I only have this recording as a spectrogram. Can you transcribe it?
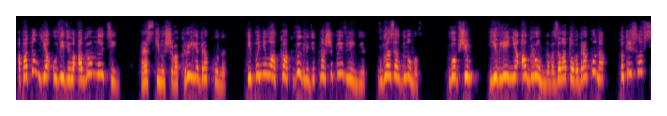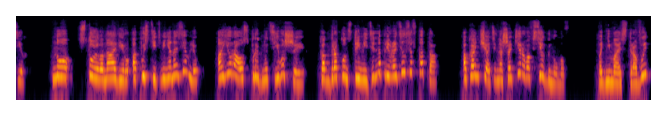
А потом я увидела огромную тень, раскинувшего крылья дракона, и поняла, как выглядит наше появление в глазах гномов. В общем, явление огромного золотого дракона потрясло всех. Но стоило на Авиру отпустить меня на землю, а Юрау спрыгнуть с его шеи, как дракон стремительно превратился в кота, окончательно шокировав всех гномов поднимаясь с травы,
